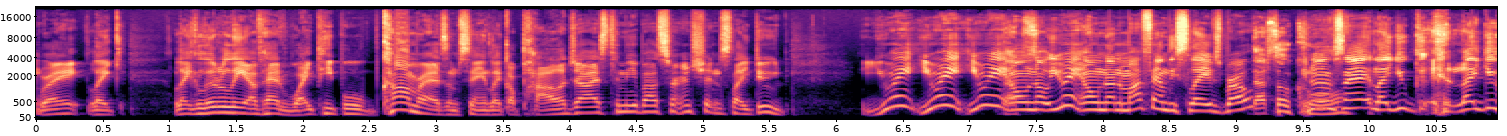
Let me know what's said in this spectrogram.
right? Like, like literally, I've had white people, comrades, I'm saying, like apologize to me about certain shit. And it's like, dude, you ain't, you ain't, you ain't own no, you ain't own none of my family slaves, bro. That's so cool. You know what I'm saying? Like you, like you,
